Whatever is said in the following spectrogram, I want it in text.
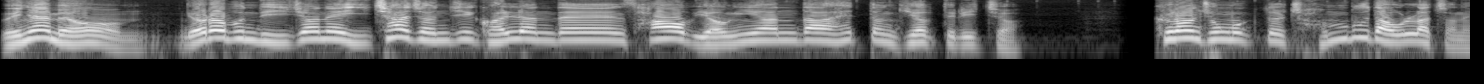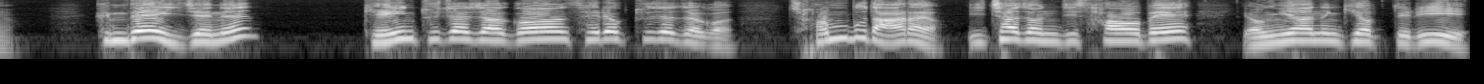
왜냐면 여러분들 이전에 2차 전지 관련된 사업 영위한다 했던 기업들 있죠. 그런 종목들 전부 다 올랐잖아요. 근데 이제는 개인 투자자건 세력 투자자건 전부 다 알아요. 2차 전지 사업에 영위하는 기업들이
